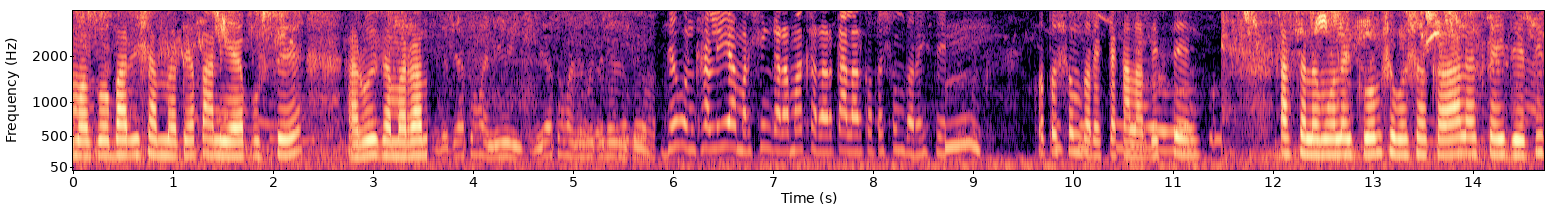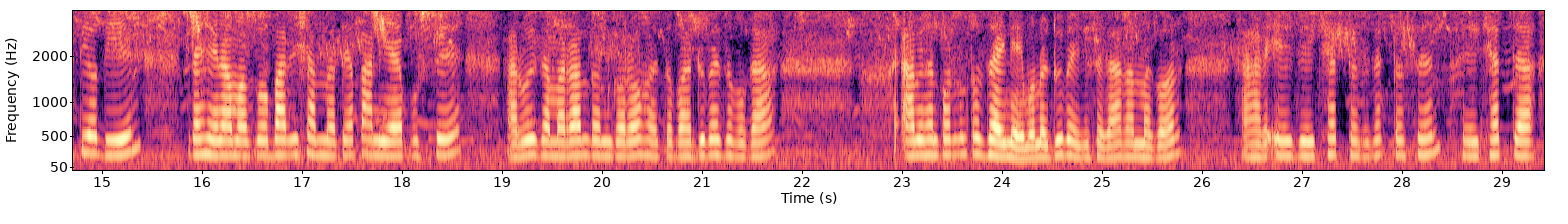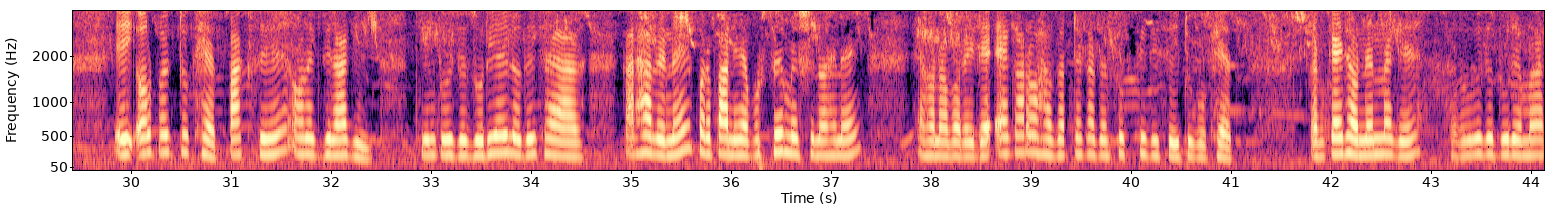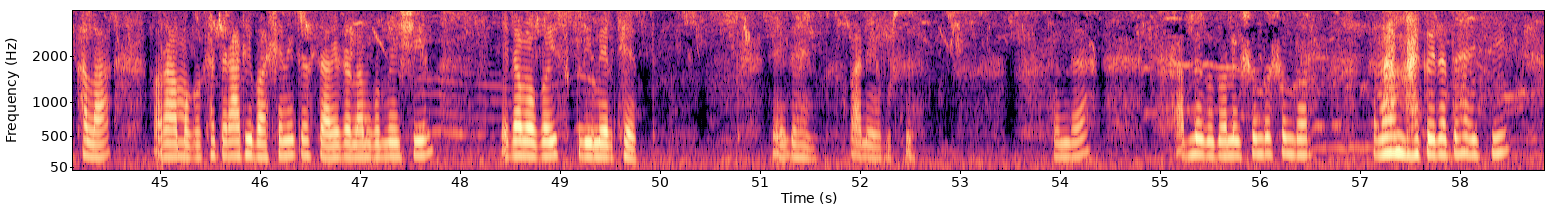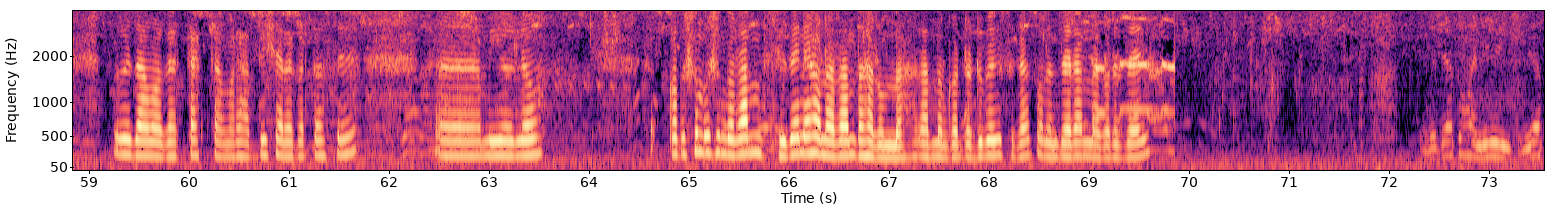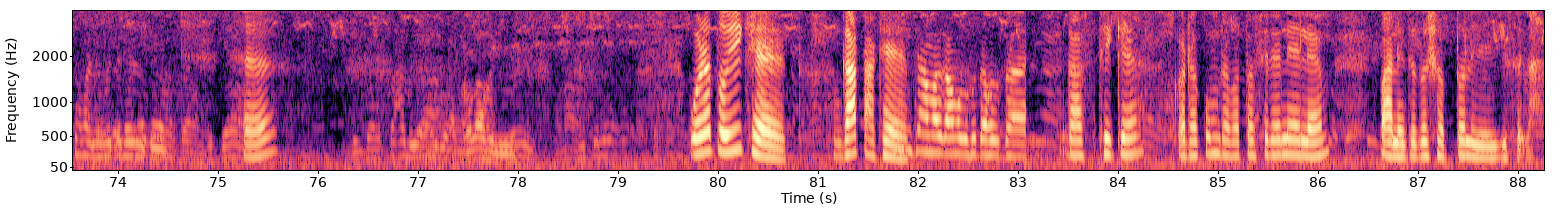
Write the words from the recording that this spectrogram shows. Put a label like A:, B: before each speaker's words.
A: আমাকে বাড়ির সামনাতে পানি আয়া পড়ছে আর ওই যে আমার দেখুন খালি আমার সিঙ্গারা মাখার কালার কত সুন্দর হয়েছে কত সুন্দর একটা কালার দেখছেন? আসসালামু আলাইকুম শুভ সকাল। আজকে ঈদের তৃতীয় দিন। দেখেন আমাকে বাড়ির সামনাতে পানি আয়া পড়ছে আর ওই যে আমার রান্ধন ঘর হয়তো বা ডুবে যাব গা আমি এখন পর্যন্ত যাই নাই মনে হয় ডুবে গেছে গা রান্নাঘর। আর এই যে ক্ষেতটা যে দেখতেছেন, এই ক্ষেতটা, এই অল্প একটু ক্ষেত পাকছে অনেকদিন আগেই। কিন্তু ওই যে জড়ি আইলো দেখে আর কাঠারে নেই, পরে পানি পড়ছে মেশিন হয় নাই। এখন আবার এটা এগারো হাজার টাকা দিয়ে চুক্তি দিছে এইটুকু ক্ষেত। কারণ কাইঠাও নেন নাগে আর ওই যে দূরে মা খালা, ওরা আমাকে ক্ষেতের আঠি বাসে নিতেছে, আর এটা আমাকে মেশিন। এটা আমাকে স্ক্রিমের ক্ষেত। এই দেখেন, পানি পড়ছে হেন্দা আপনাকে তো অনেক সুন্দর সুন্দর রান্না করে দেখাইছি। ওই যে আমার কাকা আমার হাত সারা করতেছে। আমি হইল কত সুন্দর সুন্দর রান্নাছি তাই না এখন আর রান্না হারুম না। রান্নার ঘরটা ডুবে গেছে গা চলেন যাই রান্না করে যাই। হ্যাঁ। ওরা তো এই ক্ষেত গাতা ক্ষেত। গাছ থেকে কটা কুমড়া পাতা ছিঁড়ে নিয়ে এলাম পানিতে তো সব তলিয়ে গেছে গা।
